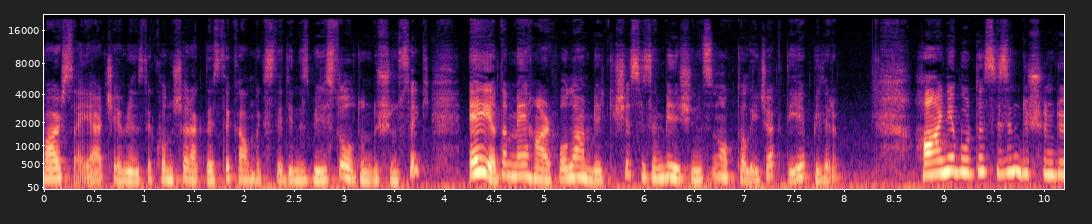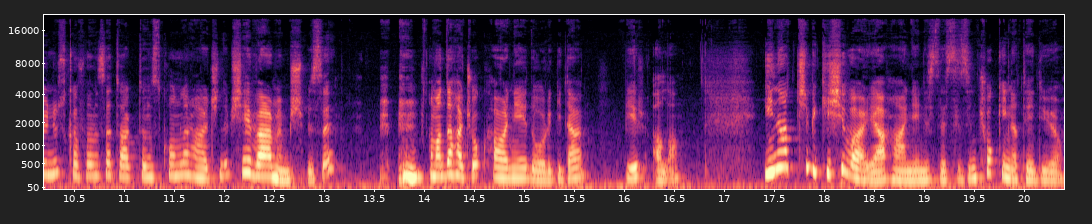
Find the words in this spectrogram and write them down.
varsa eğer çevrenizde konuşarak destek almak istediğiniz birisi olduğunu düşünsek E ya da M harfi olan bir kişi sizin bir işinizi noktalayacak diyebilirim. Hane burada sizin düşündüğünüz kafanıza taktığınız konular haricinde bir şey vermemiş bize. Ama daha çok haneye doğru giden bir alan. İnatçı bir kişi var ya hanenizde sizin. Çok inat ediyor.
